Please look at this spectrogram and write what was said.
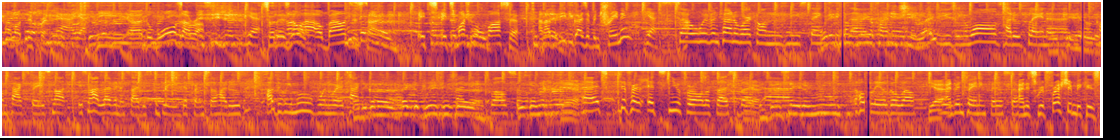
a lot different. Yeah, yeah. The uh, the walls are up, Yeah. so there's no out of bounds this time. It's it's much more faster, and I believe you guys have been training. Yes. So we've been trying to work on these things, things that are trying to get used to using walls, how to play in a you know, compact space. It's not it's not 11 aside. It's completely different. So how do how do we move when we're attacking? They're gonna make the brief with the- as well. So uh, it's different. It's new for all of us, but uh, hopefully it'll go well. Yeah, we've and- been training for this. So. and it's refreshing because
